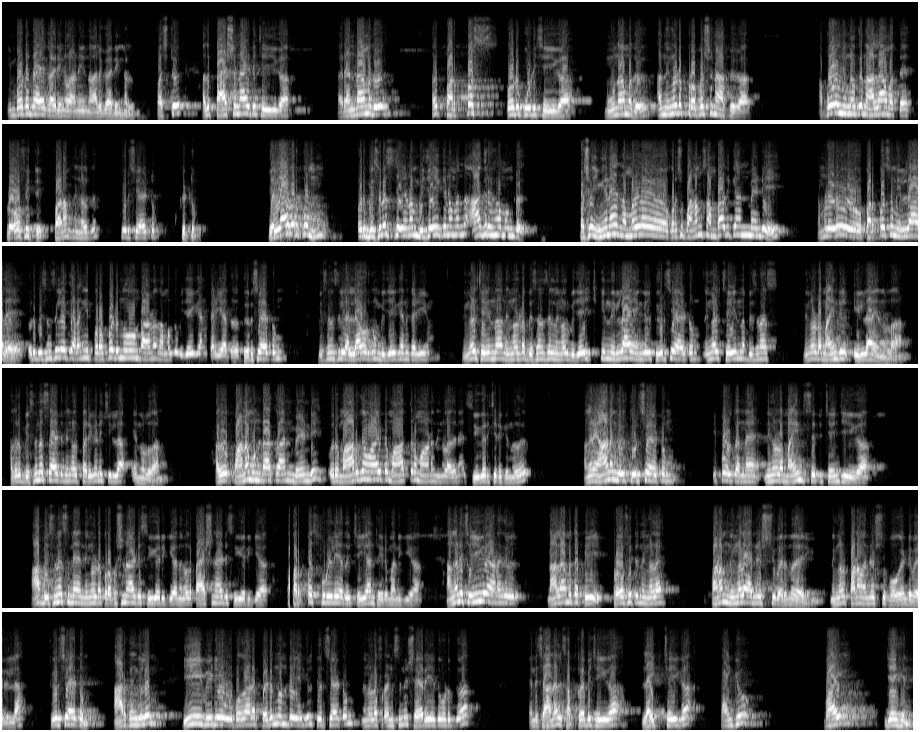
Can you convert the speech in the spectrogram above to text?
ഇമ്പോർട്ടന്റ് ആയ കാര്യങ്ങളാണ് ഈ നാല് കാര്യങ്ങൾ. ഫസ്റ്റ് അത് പാഷനായിട്ട് ചെയ്യുക. രണ്ടാമത് അത് പർപ്പസോട് കൂടി ചെയ്യുക. മൂന്നാമത് അത് നിങ്ങളുടെ പ്രൊഫഷൻ ആക്കുക. അപ്പോൾ നിങ്ങൾക്ക് നാലാമത്തെ പ്രോഫിറ്റ് പണം നിങ്ങൾക്ക് തീർച്ചയായിട്ടും കിട്ടും. എല്ലാവർക്കും ഒരു ബിസിനസ് ചെയ്യണം വിജയിക്കണമെന്ന് ആഗ്രഹമുണ്ട്. പക്ഷെ ഇങ്ങനെ നമ്മൾ കുറച്ച് പണം സമ്പാദിക്കാൻ വേണ്ടി നമ്മളൊരു പർപ്പസും ഇല്ലാതെ ഒരു ബിസിനസ്സിലേക്ക് ഇറങ്ങി പുറപ്പെടുന്നതുകൊണ്ടാണ് നമുക്ക് വിജയിക്കാൻ കഴിയാത്തത്. തീർച്ചയായിട്ടും ബിസിനസ്സിൽ എല്ലാവർക്കും വിജയിക്കാൻ കഴിയും. നിങ്ങൾ ചെയ്യുന്ന നിങ്ങളുടെ ബിസിനസ്സിൽ നിങ്ങൾ വിജയിക്കുന്നില്ല എങ്കിൽ തീർച്ചയായിട്ടും നിങ്ങൾ ചെയ്യുന്ന ബിസിനസ് നിങ്ങളുടെ മൈൻഡിൽ ഇല്ല എന്നുള്ളതാണ്. അതൊരു ബിസിനസ്സായിട്ട് നിങ്ങൾ പരിഗണിച്ചില്ല എന്നുള്ളതാണ്. അത് പണമുണ്ടാക്കാൻ വേണ്ടി ഒരു മാർഗമായിട്ട് മാത്രമാണ് നിങ്ങൾ അതിനെ സ്വീകരിച്ചിരിക്കുന്നത്. അങ്ങനെയാണെങ്കിൽ തീർച്ചയായിട്ടും ഇപ്പോൾ തന്നെ നിങ്ങളുടെ മൈൻഡ് സെറ്റ് ചേഞ്ച് ചെയ്യുക. ആ ബിസിനസ്സിനെ നിങ്ങളുടെ പ്രൊഫഷനായിട്ട് സ്വീകരിക്കുക നിങ്ങളുടെ പാഷനായിട്ട് സ്വീകരിക്കുക പർപ്പസ്ഫുള്ളി അത് ചെയ്യാൻ തീരുമാനിക്കുക. അങ്ങനെ ചെയ്യുകയാണെങ്കിൽ നാലാമത്തെ പി പ്രോഫിറ്റ് നിങ്ങളെ പണം നിങ്ങളെ അന്വേഷിച്ച് വരുന്നതായിരിക്കും. നിങ്ങൾ പണം അന്വേഷിച്ച് പോകേണ്ടി വരില്ല. തീർച്ചയായിട്ടും ആർക്കെങ്കിലും ഈ വീഡിയോ ഉപകാരപ്പെടുന്നുണ്ട് എങ്കിൽ തീർച്ചയായിട്ടും നിങ്ങളുടെ ഫ്രണ്ട്സിന് ഷെയർ ചെയ്ത് കൊടുക്കുക. എന്റെ ചാനൽ സബ്സ്ക്രൈബ് ചെയ്യുക ലൈക്ക് ചെയ്യുക. Thank you bye Jai Hind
